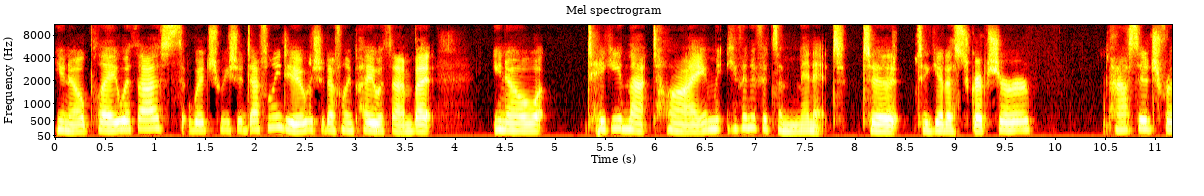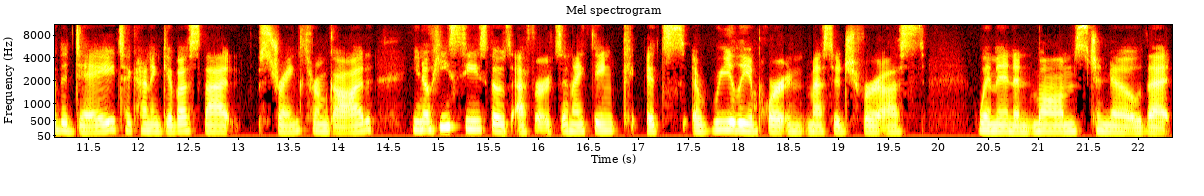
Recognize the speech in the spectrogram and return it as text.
you know, play with us, which we should definitely do. We should definitely play with them. But, you know, taking that time, even if it's a minute, to to get a scripture passage for the day to kind of give us that strength from God, you know, he sees those efforts. And I think it's a really important message for us women and moms to know that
